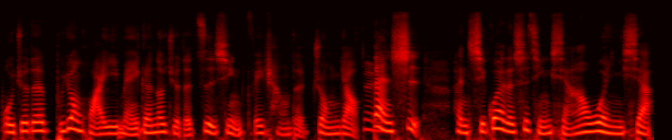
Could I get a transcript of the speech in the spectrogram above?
我觉得不用怀疑，每一个人都觉得自信非常的重要。对但是很奇怪的事情，想要问一下，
